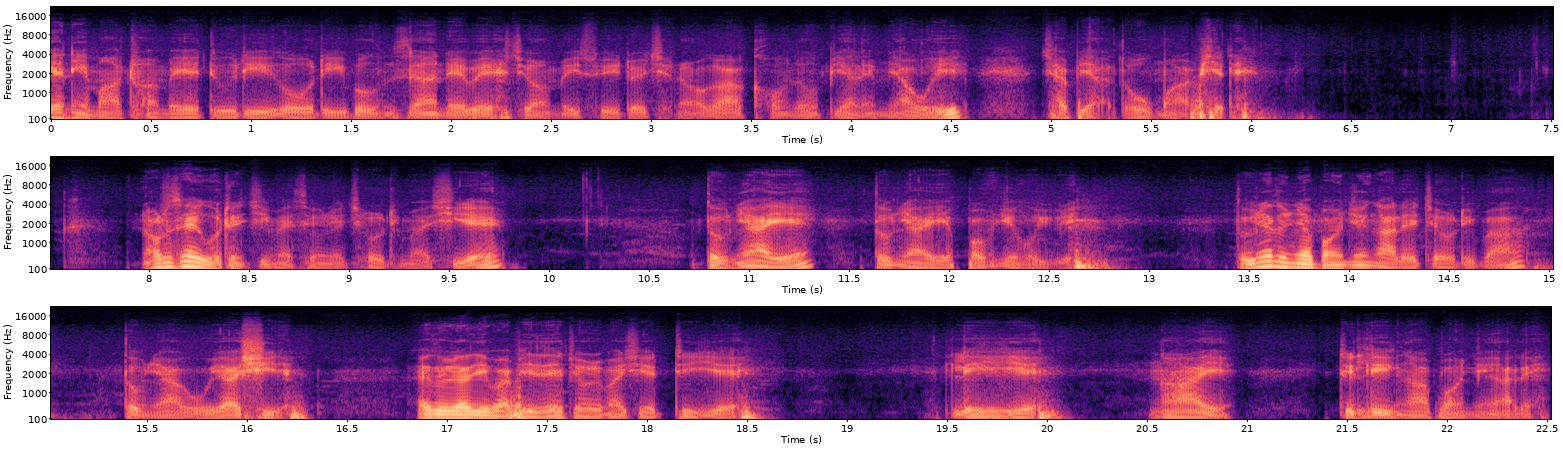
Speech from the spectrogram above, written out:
ရက်နေမှာထွန်မဲ့ဒူဒီကိုဒီပုံစံနဲ့ပဲကျွန်တော်မိတ်ဆွေတို့ကျွန်တော်ကခုံဆုံးပြန်လည်မျှဝေချက်ပြသုံးမှာဖြစ်တယ်နောက်တစ်ဆိုင်ကိုထည့်ကြည့်မယ်ဆိုရင်ကျွန်တော်ဒီမှာရှိတယ်3ညရယ်3ညရယ်ပေါင်းခြင်းကိုယူတယ်3ည3ညပေါင်းခြင်းကလည်းကျွန်တော်ဒီမှာ3ညကိုရရှိတယ် အဲ့လိုရည်ပါဖြစ်တယ်ကျွန်တော်ဒီမှာရှိ1ရယ်4ရယ်5ရယ်1 4 5ပေါင်းခြင်းကလည်း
